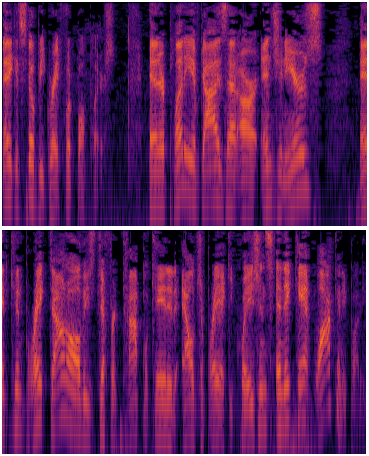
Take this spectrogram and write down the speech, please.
They can still be great football players. And there are plenty of guys that are engineers and can break down all these different complicated algebraic equations and they can't block anybody.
